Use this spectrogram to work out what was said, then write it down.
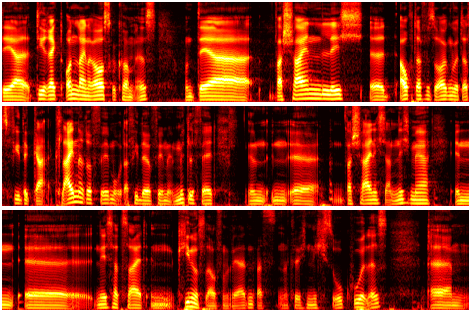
der direkt online rausgekommen ist und der wahrscheinlich äh, auch dafür sorgen wird, dass viele kleinere Filme oder viele Filme im Mittelfeld in, in, äh, wahrscheinlich dann nicht mehr in äh, nächster Zeit in Kinos laufen werden, was natürlich nicht so cool ist. Ähm,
